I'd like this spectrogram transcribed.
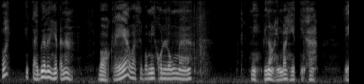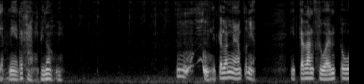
โอ้ยเห็ดไตเบื่อเลยเห็ดอันนั้นบอกแล้วว่าสิบ่มีคนลงมา นี่พี่น้องเห็นบ่เห็ดนี่ค่ะเด็ดแน่ได้ค่ะนี่พี่น้องนี่เห็ดกำลังงามตัวเนี่ยเห็ดกำลังสวยตัว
